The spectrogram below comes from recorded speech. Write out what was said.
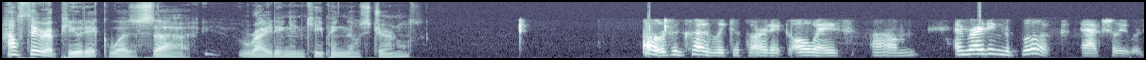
How therapeutic was uh, writing and keeping those journals? Oh, it was incredibly cathartic, always. Um, and writing the book actually was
